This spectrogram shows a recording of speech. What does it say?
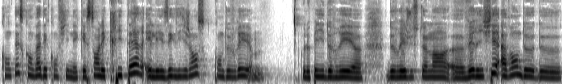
Quand est-ce qu'on va déconfiner? Quels sont les critères et les exigences qu'on devrait que le pays devrait euh, devrait justement euh, vérifier avant de, de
